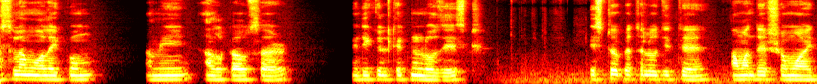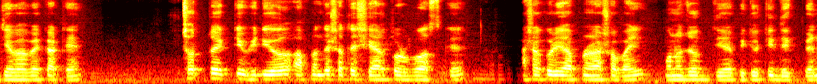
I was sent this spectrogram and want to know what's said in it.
আসসালামু আলাইকুম, আমি আল কাউসার মেডিকেল টেকনোলজিস্ট হিস্টোপ্যাথোলজিতে আমাদের সময় যেভাবে কাটে, ছোট্ট একটি ভিডিও আপনাদের সাথে শেয়ার করব আজকে। আশা করি আপনারা সবাই মনোযোগ দিয়ে ভিডিওটি দেখবেন।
